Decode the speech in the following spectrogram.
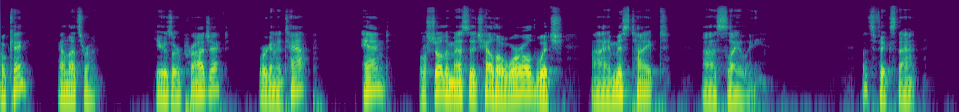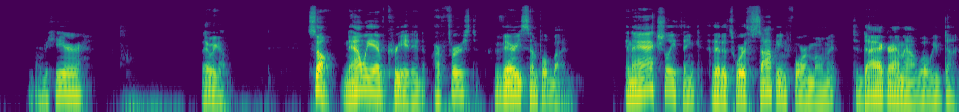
Okay, and let's run. Here's our project. We're going to tap and we'll show the message hello world, which I mistyped uh, slightly. Let's fix that. Over here. There we go. So now we have created our first very simple button. And I actually think that it's worth stopping for a moment to diagram out what we've done.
